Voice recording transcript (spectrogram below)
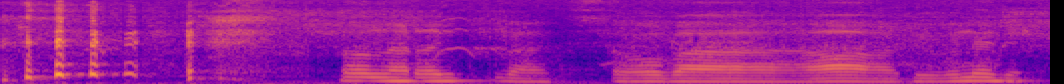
Onlarda bitti bak. Oba abi bu nedir?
